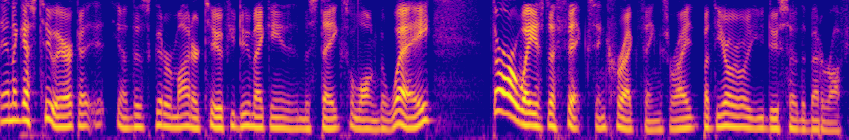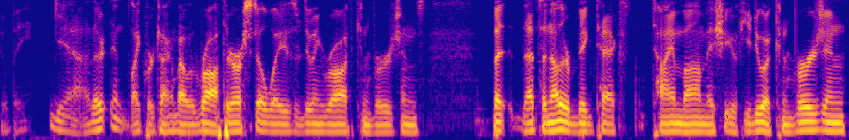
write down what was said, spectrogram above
And I guess too, Erica, it, you know, there's a good reminder too. If you do make any mistakes along the way, there are ways to fix and correct things, right? But the earlier you do so, the better off you'll be. Yeah, there, like we're talking about with Roth, there are still ways of doing Roth conversions, but that's another big tax time bomb issue. If you do a conversion,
